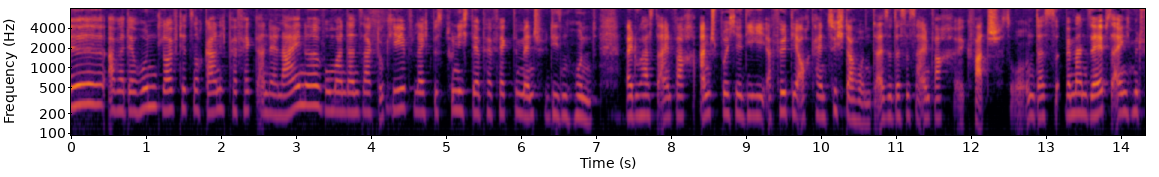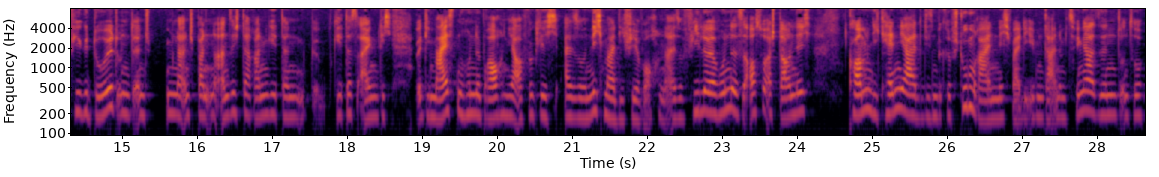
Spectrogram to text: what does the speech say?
äh, aber der Hund läuft jetzt noch gar nicht perfekt an der Leine, wo man dann sagt, okay, vielleicht bist du nicht der perfekte Mensch für diesen Hund, weil du hast einfach Ansprüche, die erfüllt dir auch kein Züchterhund. Also das ist einfach äh, Quatsch. So und das, wenn man selbst eigentlich mit viel Geduld und einer entspannten Ansicht daran geht, dann geht das eigentlich. Die meisten Hunde brauchen ja auch wirklich, also nicht mal die vier Wochen. Also viele Hunde ist auch so erstaunlich kommen, die kennen ja diesen Begriff Stubenrein nicht, weil die eben da in einem Zwinger sind und so.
